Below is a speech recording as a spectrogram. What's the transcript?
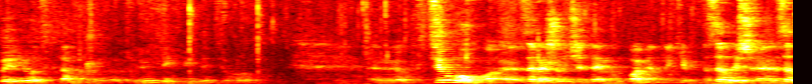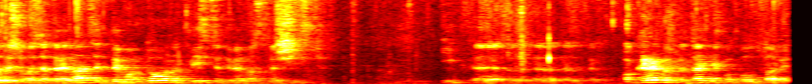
в період там, е, лютий, квітень цього року. В цілому, е, завершуючи тему пам'ятників, е, залишилося 13, демонтовано 296. І е, е, е, окреме питання по Полтаві.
